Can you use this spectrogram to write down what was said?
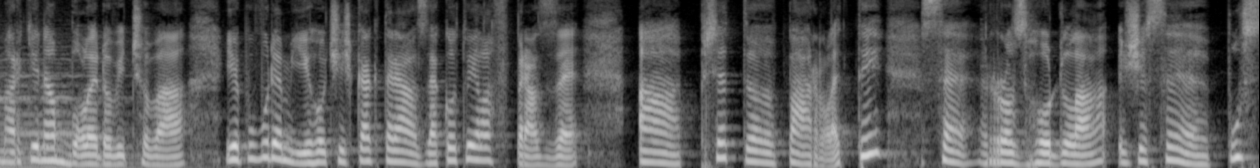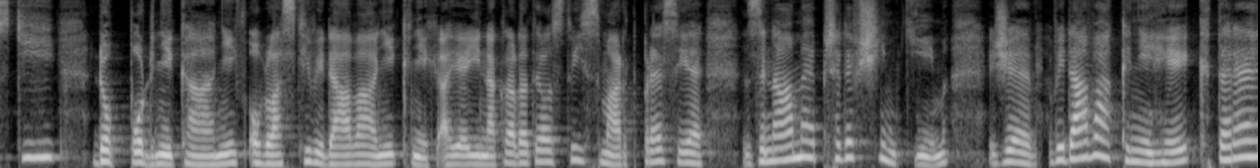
Martina Boledovičová je původem Jihočeška, která zakotvila v Praze. A před pár lety se rozhodla, že se pustí do podnikání v oblasti vydávání knih. A její nakladatelství Smart Press je známé především tím, že vydává knihy, které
